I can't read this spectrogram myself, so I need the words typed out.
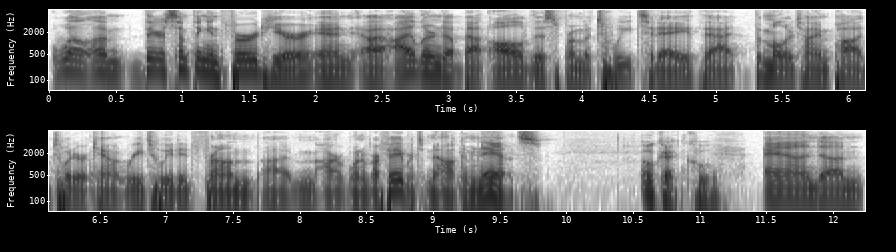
Well, um, there's something inferred here, and uh, I learned about all of this from a tweet today that the Mueller Time Pod Twitter account retweeted from uh, our one of our favorites, Malcolm Nance. Okay, cool. And um,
